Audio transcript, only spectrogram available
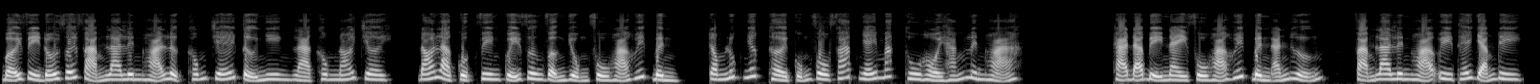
Bởi vì đối với Phạm La Linh hỏa lực khống chế tự nhiên là không nói chơi, đó là cuộc viên quỷ vương vận dụng phù hỏa huyết bình, trong lúc nhất thời cũng vô pháp nháy mắt thu hồi hắn linh hỏa. Khả đã bị này phù hỏa huyết bình ảnh hưởng, Phạm La Linh hỏa uy thế giảm đi,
